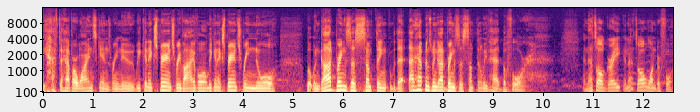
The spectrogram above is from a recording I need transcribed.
we have to have our wineskins renewed. We can experience revival and we can experience renewal. But when God brings us something, that, that happens when God brings us something we've had before. And that's all great and that's all wonderful.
